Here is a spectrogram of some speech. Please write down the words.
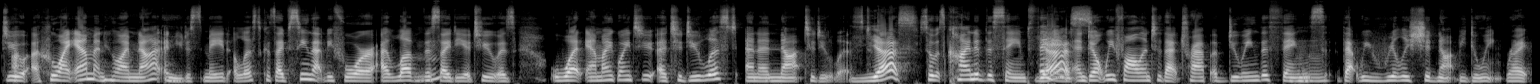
do uh, who I am and who I'm not and you just made a list because I've seen that before. I love this idea too is what am I going to a to-do list and a not to-do list. Yes. So it's kind of the same thing Yes. and don't we fall into that trap of doing the things that we really should not be doing. Right.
